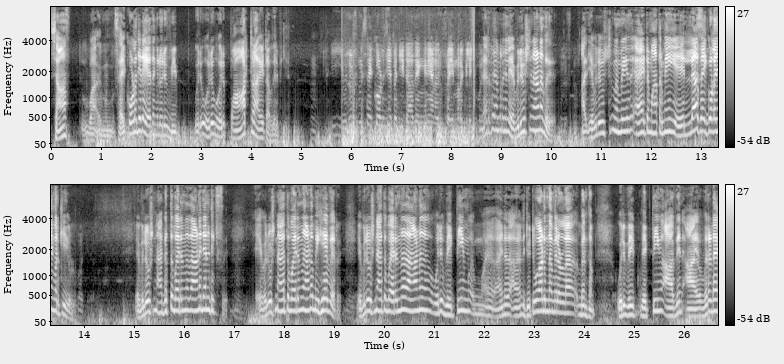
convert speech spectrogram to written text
ശാസ് സൈക്കോളജിയുടെ ഏതെങ്കിലും ഒരു വി- ഒരു ഒരു ഒരു പാർട്ടായിട്ട് അവതരിപ്പിക്കരുത് സൈക്കോളജിയെ പറ്റിയിട്ട് അത് എങ്ങനെയാണ് ഒരു ഫ്രെയിംവർക്കിലേക്ക് നേരത്തെ ഞാൻ പറഞ്ഞില്ല എവല്യൂഷനാണത് എവല്യൂഷൻ ആയിട്ട് മാത്രമേ എല്ലാ സൈക്കോളജിയും വർക്ക് ചെയ്യുള്ളൂ. എവല്യൂഷൻ അകത്ത് വരുന്നതാണ് ജനറ്റിക്സ് എവല്യൂഷനകത്ത് വരുന്നതാണ് ബിഹേവിയർ എവല്യൂഷനകത്ത് വരുന്നതാണ് ഒരു വ്യക്തിയും അതിന് അതിന്റെ ചുറ്റുപാടും തമ്മിലുള്ള ബന്ധം. ഒരു വ്യക്തിയും അതിന് അവരുടെ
